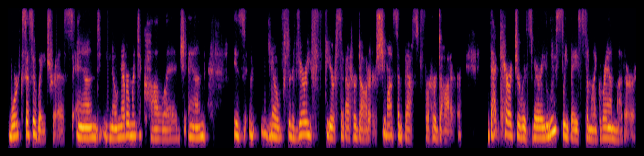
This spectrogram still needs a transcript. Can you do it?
works as a waitress and you know never went to college and is you know sort of very fierce about her daughter. She wants the best for her daughter. That character was very loosely based on my grandmother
